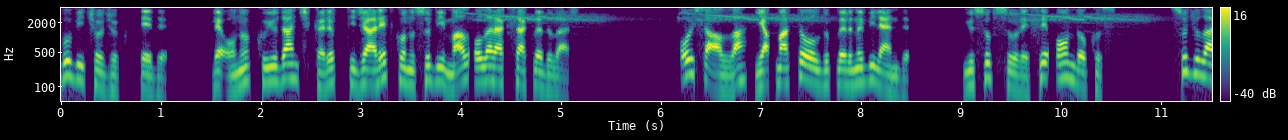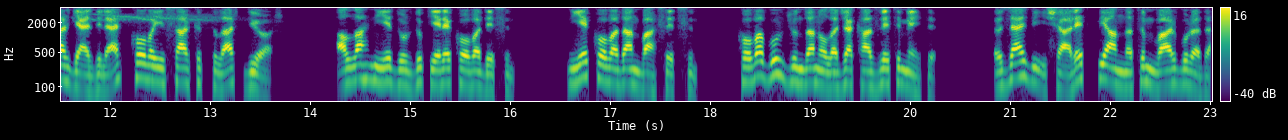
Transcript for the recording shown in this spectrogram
bu bir çocuk, dedi. Ve onu kuyudan çıkarıp ticaret konusu bir mal olarak sakladılar. Oysa Allah, yapmakta olduklarını bilendi. Yusuf Suresi 19 Sucular geldiler, kovayı sarkıttılar, diyor. Allah niye durduk yere kova desin? Niye kovadan bahsetsin? Kova burcundan olacak Hazreti Mehdi. Özel bir işaret, bir anlatım var burada.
